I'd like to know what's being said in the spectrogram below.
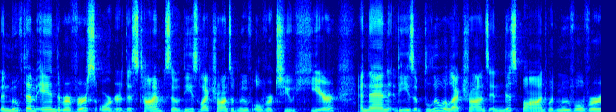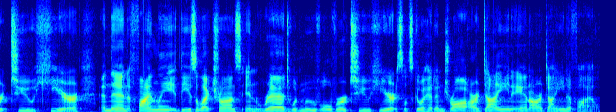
and move them in the reverse order this time. So these electrons would move over to here and then these blue electrons in this bond would move over to here and then finally these electrons in red would move over to here. So let's go ahead and draw our diene and our dienophile.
